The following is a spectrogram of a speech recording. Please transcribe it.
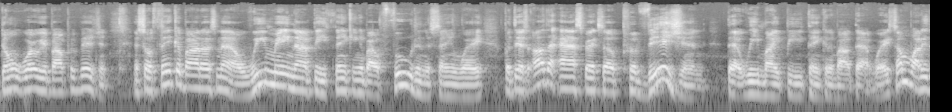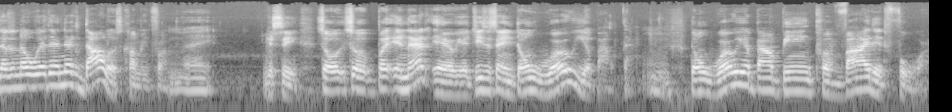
Don't worry about provision. And so think about us now. We may not be thinking about food in the same way, but there's other aspects of provision that we might be thinking about that way. Somebody doesn't know where their next dollar is coming from. Right. You see, so so, but in that area, Jesus saying, don't worry about that. Mm. Don't worry about being provided for.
